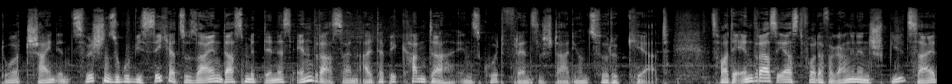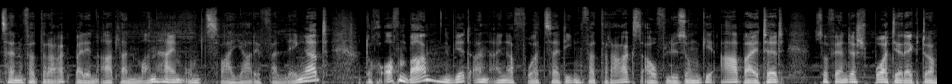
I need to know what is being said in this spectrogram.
Dort scheint inzwischen so gut wie sicher zu sein, dass mit Dennis Endras ein alter Bekannter ins Kurt-Frenzel-Stadion zurückkehrt. Zwar hatte Endras erst vor der vergangenen Spielzeit seinen Vertrag bei den Adlern Mannheim um zwei Jahre verlängert, doch offenbar wird an einer vorzeitigen Vertragsauflösung gearbeitet, sofern der Sportdirektor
